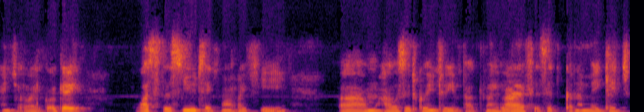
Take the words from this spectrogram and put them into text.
and you're like, okay, what's this new technology? Um, how is it going to impact my life? Is it gonna make it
